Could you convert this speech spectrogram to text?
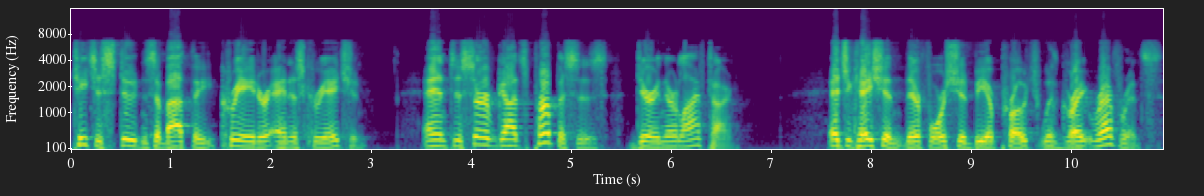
teaches students about the Creator and His creation, and to serve God's purposes during their lifetime. Education, therefore, should be approached with great reverence.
